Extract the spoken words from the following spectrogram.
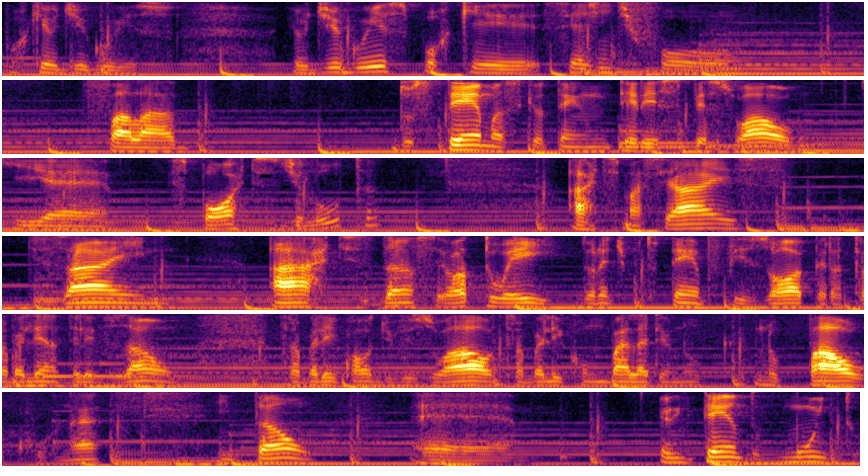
Por que eu digo isso? Eu digo isso porque se a gente for falar dos temas que eu tenho interesse pessoal, que é esportes de luta, artes marciais, design, artes, dança. Eu atuei durante muito tempo, fiz ópera, trabalhei na televisão, trabalhei com audiovisual, trabalhei como bailarino no, no palco, né? Então, é, eu entendo muito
